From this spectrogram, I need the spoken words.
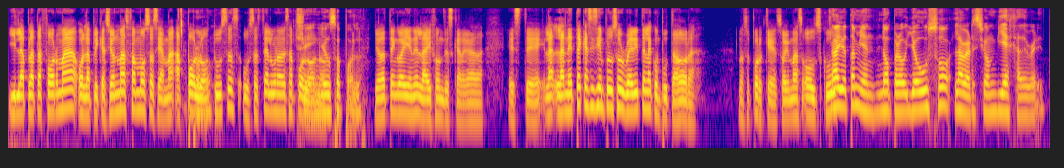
Y la plataforma o la aplicación más famosa se llama Apollo. Apollo. ¿Tú usas- usaste alguna vez Apollo? Sí, no? yo uso Polo. Yo la tengo ahí en el iPhone descargada. Este, la, la neta casi siempre uso Reddit en la computadora. No sé por qué, soy más old school. Ah, yo también. No, pero yo uso la versión vieja de Reddit.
